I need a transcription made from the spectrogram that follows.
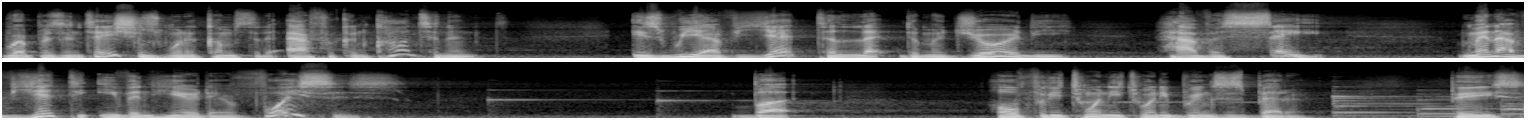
representations when it comes to the African continent is we have yet to let the majority have a say. Men have yet to even hear their voices. But hopefully 2020 brings us better. Peace.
